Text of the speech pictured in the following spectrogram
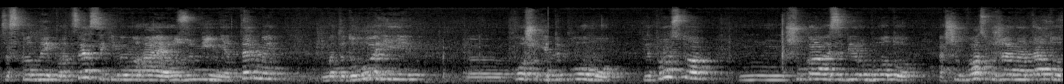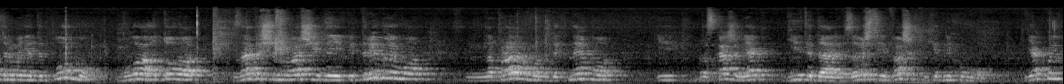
це складний процес, який вимагає розуміння теми, методології, е, пошуки диплому. Не просто шукали собі роботу, а щоб у вас вже на дату отримання диплому була готова, знаєте, що ми ваші ідеї підтримуємо, направимо, надихнемо і розкажемо, як діяти далі, в залежності від ваших вихідних умов. Дякую.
